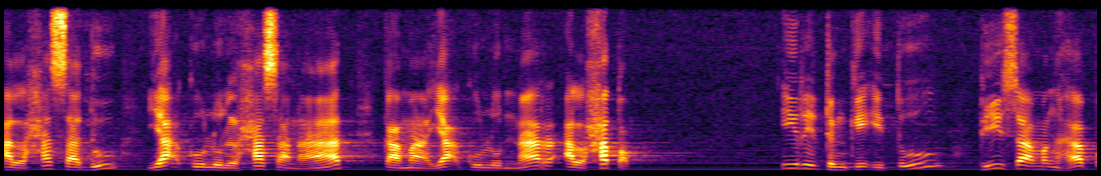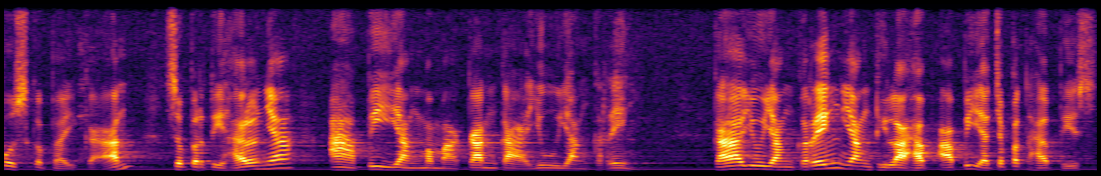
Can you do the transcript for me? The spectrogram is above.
al hasadu yakulul hasanat kama yakulun nar al hatab. Iri dengki itu bisa menghapus kebaikan seperti halnya api yang memakan kayu yang kering. Kayu yang kering yang dilahap api ya cepat habis.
